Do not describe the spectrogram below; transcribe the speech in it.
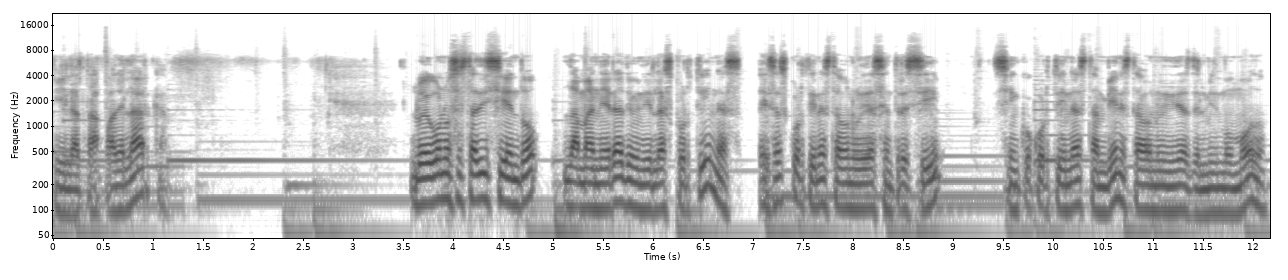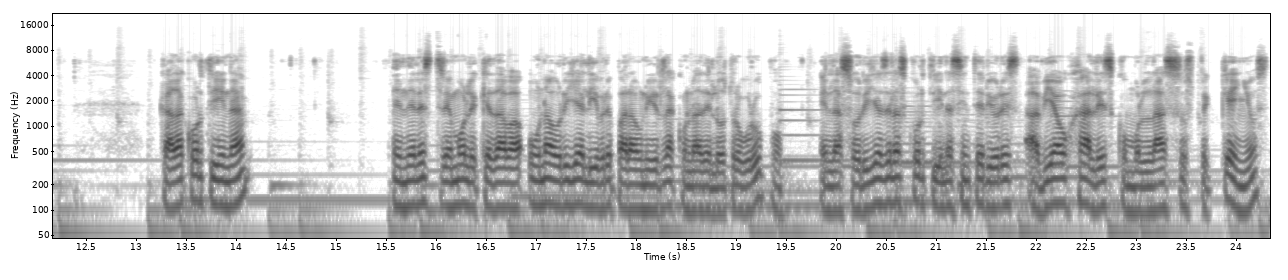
y la tapa del arca. Luego nos está diciendo la manera de unir las cortinas. Esas cortinas estaban unidas entre sí, cinco cortinas también estaban unidas del mismo modo. Cada cortina en el extremo le quedaba una orilla libre para unirla con la del otro grupo. En las orillas de las cortinas interiores había ojales como lazos pequeños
